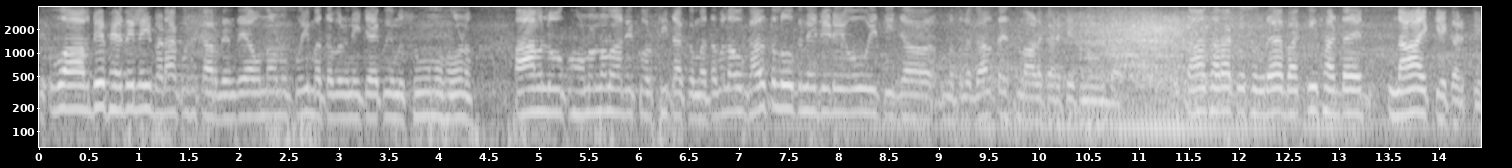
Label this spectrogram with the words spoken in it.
ਤੇ ਉਹ ਆਪਦੇ ਫਾਇਦੇ ਲਈ ਬੜਾ ਕੁਝ ਕਰ ਦਿੰਦੇ ਆ, ਉਹਨਾਂ ਨੂੰ ਕੋਈ ਮਤਲਬ ਨਹੀਂ, ਚਾਹੇ ਕੋਈ ਮਾਸੂਮ ਹੋਣ, ਆਮ ਲੋਕ ਹੋਣ, ਉਹਨਾਂ ਨੂੰ ਆਦੀ ਕੁਰਸੀ ਤੱਕ ਮਤਲਬ ਆ, ਉਹ ਗਲਤ ਲੋਕ ਨੇ ਜਿਹੜੇ ਉਹ ਇਹ ਚੀਜ਼ਾਂ ਮਤਲਬ ਗਲਤ ਇਸਤੇਮਾਲ ਕਰਕੇ ਕਾਨੂੰਨ ਦਾ। ਤਾਂ ਸਾਰਾ ਕੁਝ ਹੋ ਰਿਹਾ ਬਾਕੀ ਸਾਡਾ ਨਾ ਇੱਕੇ ਕਰਕੇ।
